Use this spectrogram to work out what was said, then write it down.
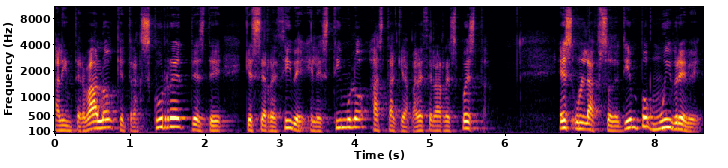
al intervalo que transcurre desde que se recibe el estímulo hasta que aparece la respuesta. Es un lapso de tiempo muy breve,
